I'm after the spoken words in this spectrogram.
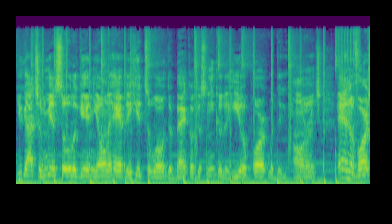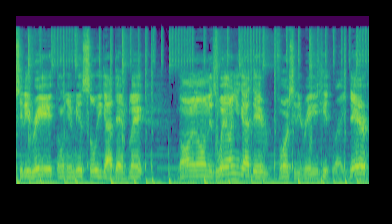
you got your midsole again. You only have the hit toward the back of the sneaker, the heel part with the orange and the varsity red on your midsole. You got that black going on as well. And you got that varsity red hit right there.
